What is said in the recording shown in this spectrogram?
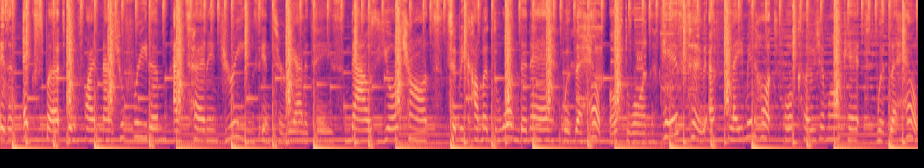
is an expert in financial freedom and turning dreams into realities. Now's your chance to become a Dwandonaire with the help of Dwan. Here's to a flaming hot foreclosure market with the help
